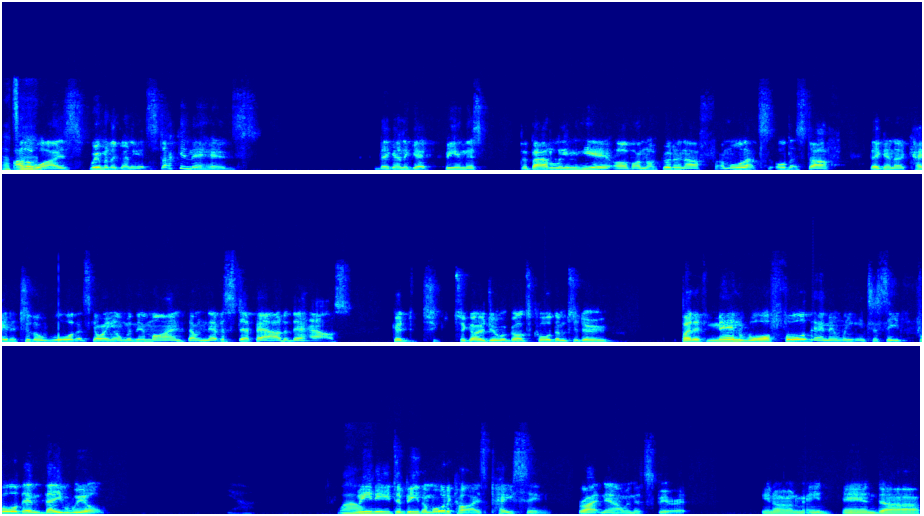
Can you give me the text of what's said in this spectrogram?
Yeah, Otherwise, it. women are going to get stuck in their heads. They're going to get be in this the battle in here of I'm not good enough. I'm all that all that stuff. They're going to cater to the war that's going on within their mind. They'll never step out of their house to, to go do what God's called them to do. But if men war for them and we intercede for them, they will. Yeah. Wow. We need to be the Mordecai's pacing right now in the spirit. You know what I mean? And uh,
